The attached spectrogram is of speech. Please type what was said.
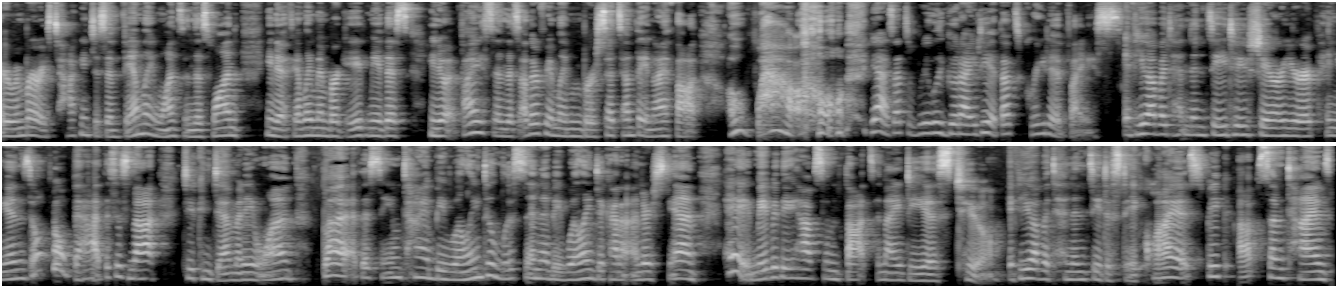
I remember I was talking to some family once and this one, you know, family member gave me this, you know, advice and this other family member said something and I thought, oh, wow, yes, that's a really good idea. That's great advice. If you have a tendency to share your opinions, don't feel bad. This is not to condemn anyone, but at the same time, be willing to listen and be willing to kind of understand hey, maybe they have some thoughts and ideas too. If you have a tendency to stay quiet, speak up sometimes.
